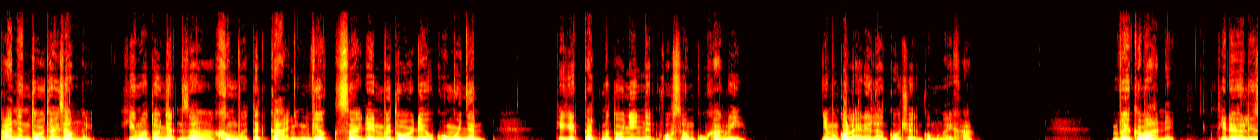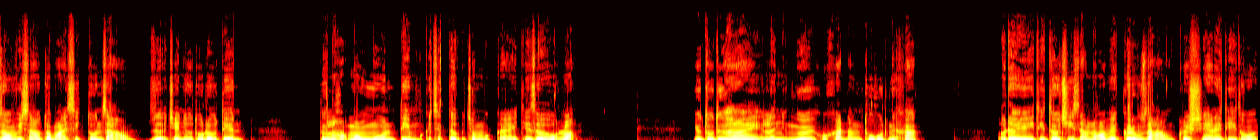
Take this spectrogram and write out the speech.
Cá nhân tôi thấy rằng ấy, khi mà tôi nhận ra không phải tất cả những việc xảy đến với tôi đều có nguyên nhân thì cái cách mà tôi nhìn nhận cuộc sống cũng khác đi. Nhưng mà có lẽ đây là câu chuyện của một ngày khác. Về cơ bản ấy, thì đây là lý do vì sao tôi bài xích tôn giáo dựa trên yếu tố đầu tiên. Tức là họ mong muốn tìm một cái trật tự trong một cái thế giới hỗn loạn. Yếu tố thứ hai ấy, là những người có khả năng thu hút người khác. Ở đây thì tôi chỉ dám nói về cơ đốc giáo Christianity thôi,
